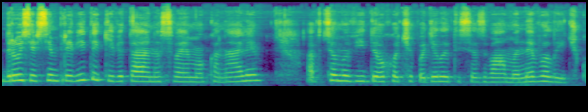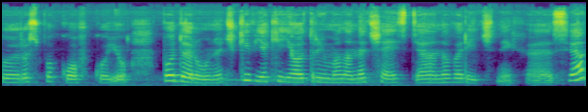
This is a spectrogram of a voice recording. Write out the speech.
Друзі, всім привіт, які вітаю на своєму каналі. А в цьому відео хочу поділитися з вами невеличкою розпаковкою подаруночків, які я отримала на честь е, новорічних е, свят.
